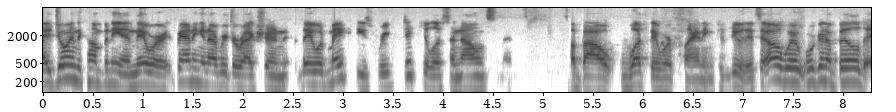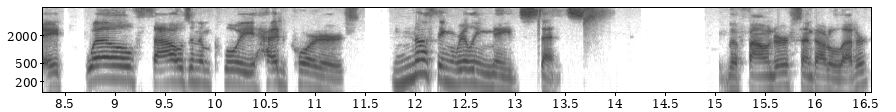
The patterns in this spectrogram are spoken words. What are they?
I joined the company and they were expanding in every direction. They would make these ridiculous announcements about what they were planning to do. They'd say, oh, we're, we're going to build a 12,000 employee headquarters. Nothing really made sense. The founder sent out a letter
